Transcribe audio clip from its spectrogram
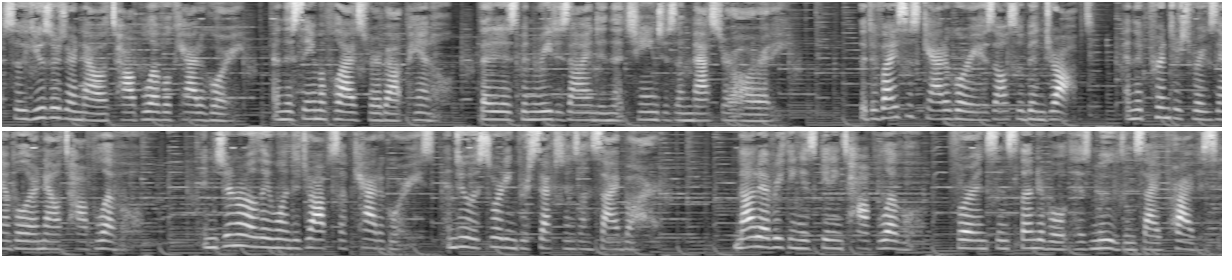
So users are now a top level category, and the same applies for about panel, that it has been redesigned and that changes on master already. The devices category has also been dropped, and the printers for example are now top level. In general they want to drop subcategories, and do a sorting per sections on sidebar. Not everything is getting top level, for instance Thunderbolt has moved inside privacy.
